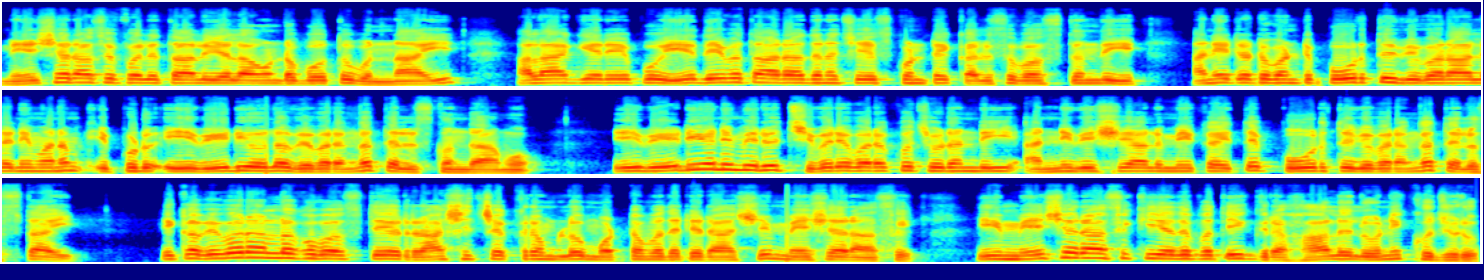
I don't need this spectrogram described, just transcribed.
మేషరాశి ఫలితాలు ఎలా ఉండబోతూ ఉన్నాయి? అలాగే రేపు ఏ దేవతారాధన చేసుకుంటే కలిసి వస్తుంది అనేటటువంటి పూర్తి వివరాలని మనం ఇప్పుడు ఈ వీడియోలో వివరంగా తెలుసుకుందాము. ఈ వీడియోని మీరు చివరి వరకు చూడండి. అన్ని విషయాలు మీకైతే పూర్తి వివరంగా తెలుస్తాయి. ఇక వివరాల్లోకి వస్తే రాశి చక్రంలో మొట్టమొదటి రాశి మేషరాశి. ఈ మేషరాశికి అధిపతి గ్రహాలలోని కుజుడు.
